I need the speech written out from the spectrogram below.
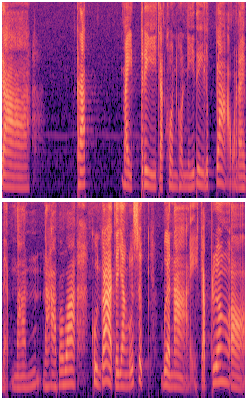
จะรับไมตรีจากคนคนนี้ดีหรือเปล่าอะไรแบบนั้นนะคะ เพราะว่าคุณก็อาจจะยังรู้สึกเบื่อหน่ายกับเรื่องออ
